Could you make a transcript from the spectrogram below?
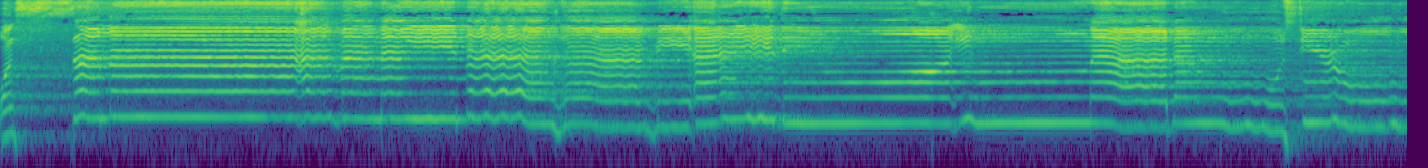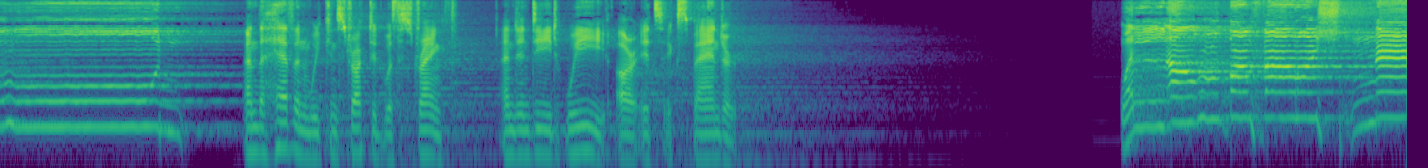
والسماء And the heaven we constructed with strength, and indeed we are its expander. والأرض فرشناها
